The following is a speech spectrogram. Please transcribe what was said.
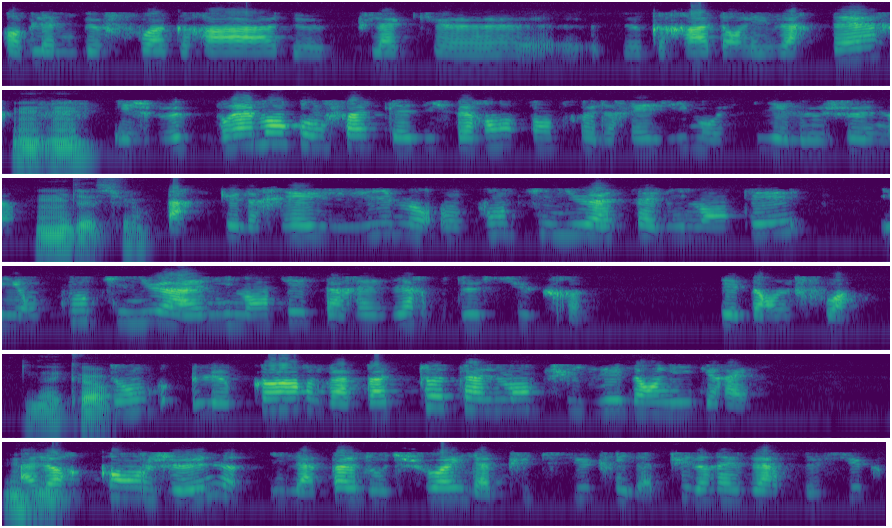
problème de foie gras, de plaques euh, de gras dans les artères. Mhm. Et je veux vraiment qu'on fasse la différence entre le régime aussi et le jeûne. Mhm, bien sûr. Parce que le régime, on continue à s'alimenter et on continue à alimenter sa réserve de sucre qui est dans le foie. D'accord. Donc le corps va pas totalement puiser dans les graisses. Mhm. Alors qu'en jeûne, il n'a pas d'autre choix, il n'a plus de sucre, il n'a plus de réserve de sucre,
